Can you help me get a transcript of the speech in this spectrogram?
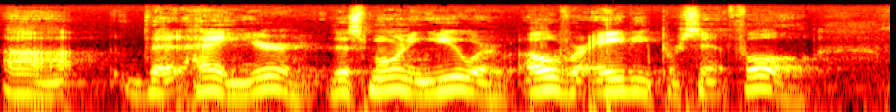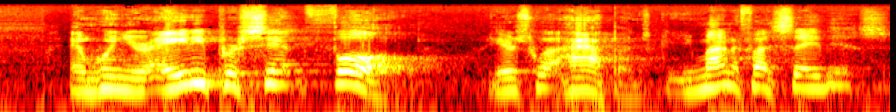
uh, that, hey, you're, this morning you were over 80% full. And when you're 80% full, here's what happens. You mind if I say this?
